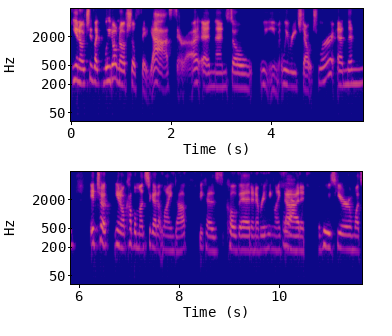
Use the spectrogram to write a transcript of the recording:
you know, she's like, we don't know if she'll say yes, Sarah. And then so we we reached out to her, and then it took you know a couple months to get it lined up because COVID and everything like Yeah. that, and who's here and what's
